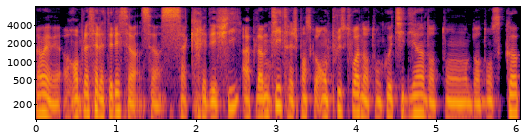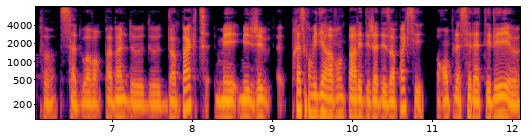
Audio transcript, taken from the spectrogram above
Ah ouais, mais remplacer la télé, c'est un, sacré défi à plein de titres. Et je pense qu'en plus, toi, dans ton quotidien, dans ton, dans ton scope, ça doit avoir pas mal d'impact. De, mais, mais j'ai presque envie de dire, avant de parler déjà des impacts, c'est remplacer la télé. Euh,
